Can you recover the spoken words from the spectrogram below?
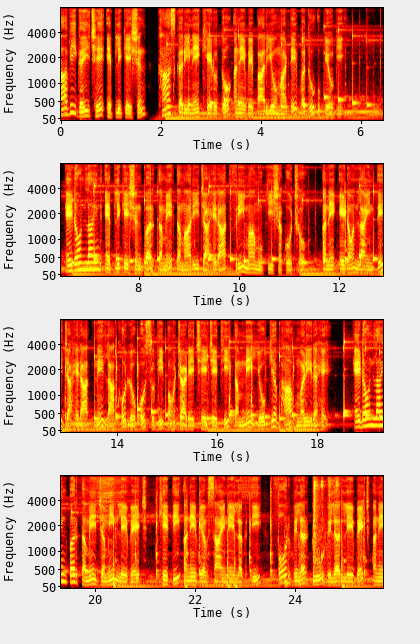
આવી ગઈ છે એપ્લિકેશન, ખાસ કરીને ખેડૂતો અને વેપારીઓ માટે વધુ ઉપયોગી. એડ ઓનલાઈન એપ્લિકેશન પર તમે તમારી જાહેરાત ફ્રીમાં મૂકી શકો છો અને એડ ઓનલાઈન તે જાહેરાતને લાખો લોકો સુધી પહોંચાડે છે જેથી તમને યોગ્ય ભાવ મળી રહે. એડ ઓનલાઈન પર તમે જમીન લે વેચ ખેતી અને વ્યવસાયને લગતી ફોર વ્હીલર ટુ વ્હીલર લે વેચ અને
